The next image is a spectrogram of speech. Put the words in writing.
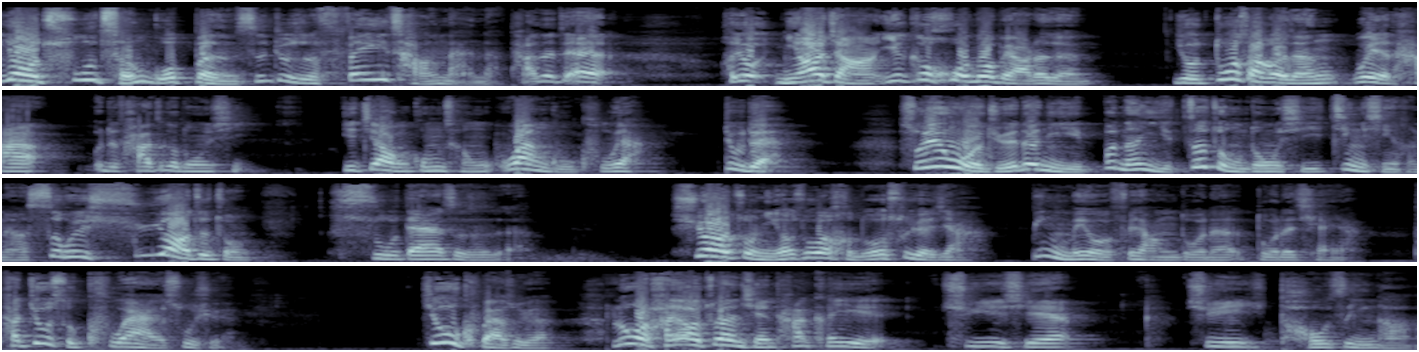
要出成果本身就是非常难的。他是在还有你要讲一个获诺贝尔的人，有多少个人为了他为了他这个东西一将功成万骨枯呀，对不对？所以我觉得你不能以这种东西进行衡量，社会需要这种书呆子的人，需要做你要说很多数学家并没有非常多的多的钱呀，他就是酷爱数学，就酷爱数学。如果他要赚钱，他可以去一些去投资银行，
